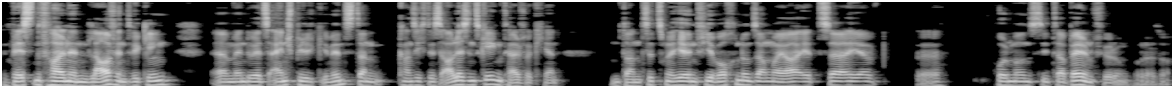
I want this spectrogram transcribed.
im besten Fall einen Lauf entwickeln. Ähm, wenn du jetzt ein Spiel gewinnst, dann kann sich das alles ins Gegenteil verkehren. Und dann sitzen wir hier in vier Wochen und sagen wir, ja, jetzt äh, hier äh, holen wir uns die Tabellenführung oder so.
